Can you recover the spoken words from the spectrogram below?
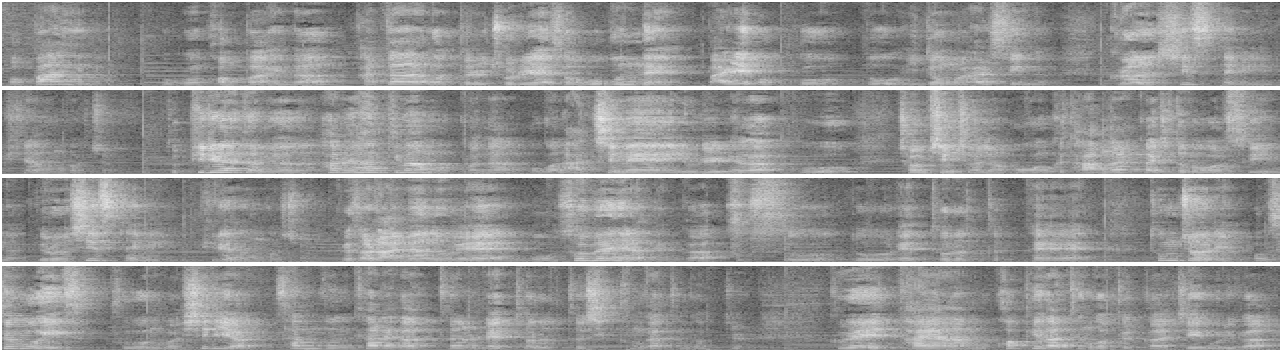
뭐 빵이나 혹은 건빵이나 간단한 것들을 조리해서 5분 내에 빨리 먹고 또 이동을 할 수 있는 그런 시스템이 필요한 거죠. 또 필요하다면 하루에 한 끼만 먹거나 혹은 아침에 요리를 해갖고 점심 저녁 혹은 그 다음날까지도 먹을 수 있는 이런 시스템이 필요한 거죠. 그래서 라면 외에 뭐 소면이라든가 국수 또 레토르트 패, 통조림, 뭐 쇠고기 스프, 뭐 시리얼, 3분 카레 같은 레토르트 식품 같은 것들 그 외에 다양한 뭐 커피 같은 것들까지 우리가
